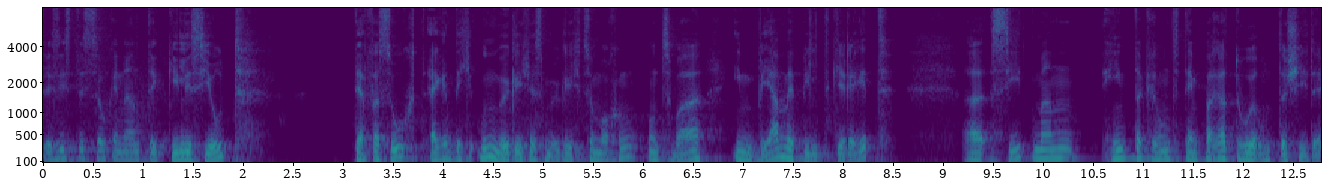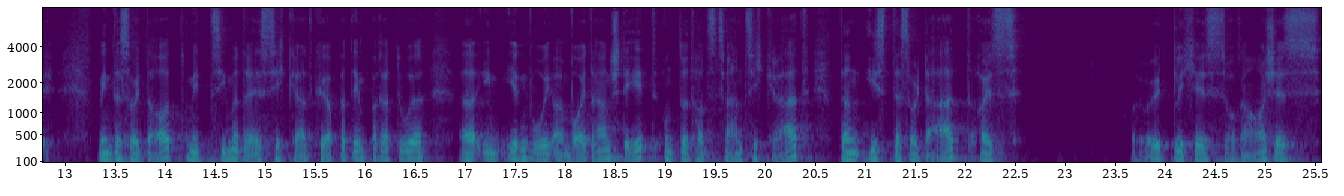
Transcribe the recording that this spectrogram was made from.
Das ist das sogenannte Gillis Jut der versucht eigentlich Unmögliches möglich zu machen. Und zwar im Wärmebildgerät äh, sieht man Hintergrundtemperaturunterschiede. Wenn der Soldat mit 37 Grad Körpertemperatur äh, im, irgendwo am Waldrand steht und dort hat es 20 Grad, dann ist der Soldat als rötliches, oranges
